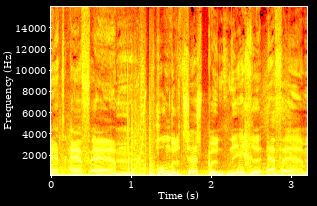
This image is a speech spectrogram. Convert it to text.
ZFM 106.9 FM.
